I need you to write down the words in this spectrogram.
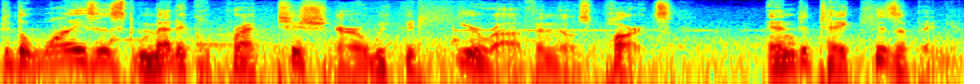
to the wisest medical practitioner we could hear of in those parts, and to take his opinion.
